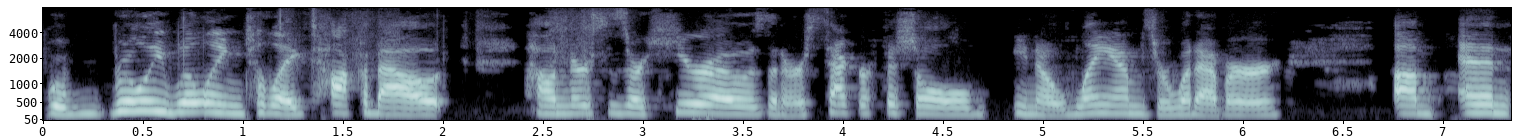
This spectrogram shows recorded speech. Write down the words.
we're really willing to like talk about how nurses are heroes and are sacrificial, you know, lambs or whatever. Um, and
